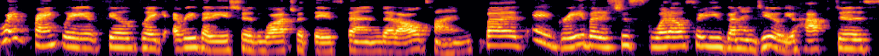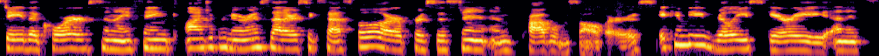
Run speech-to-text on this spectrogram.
Quite frankly, it feels like everybody should watch what they spend at all times. But I agree, but it's just what else are you going to do? You have to stay the course. And I think entrepreneurs that are successful are persistent and problem solvers. It can be really scary and it's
